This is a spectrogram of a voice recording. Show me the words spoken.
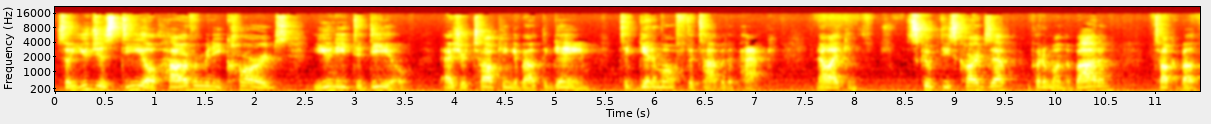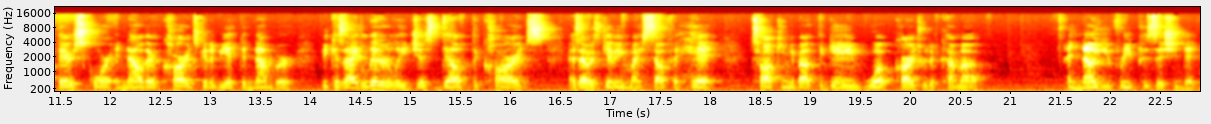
So you just deal however many cards you need to deal as you're talking about the game to get them off the top of the pack. Now I can scoop these cards up, put them on the bottom, talk about their score, and now their card's gonna be at the number because I literally just dealt the cards as I was giving myself a hit, talking about the game, what cards would have come up, and now you've repositioned it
